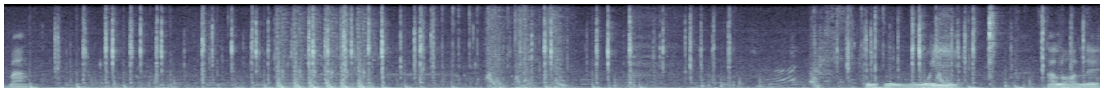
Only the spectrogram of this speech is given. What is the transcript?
จบ้าง โอ้โห ตลอดเลย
